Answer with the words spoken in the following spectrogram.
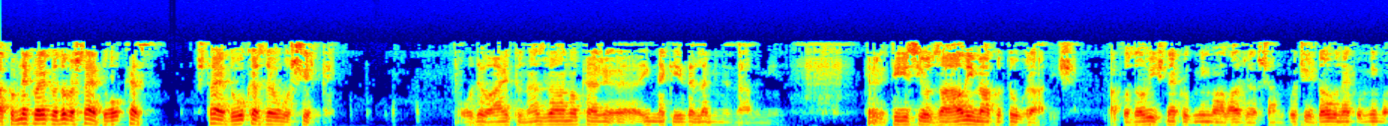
Ako bi neko rekao, dobro, šta je dokaz? Šta je dokaz da je ovo širk? Ovdje u ajetu nazvano, kaže, im neki iza lemine zalimin. Kaže, ti si od zalima ako to uradiš. Ako doviš nekog mimo Allah Želšanu, pučiš dovu nekom, mimo,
